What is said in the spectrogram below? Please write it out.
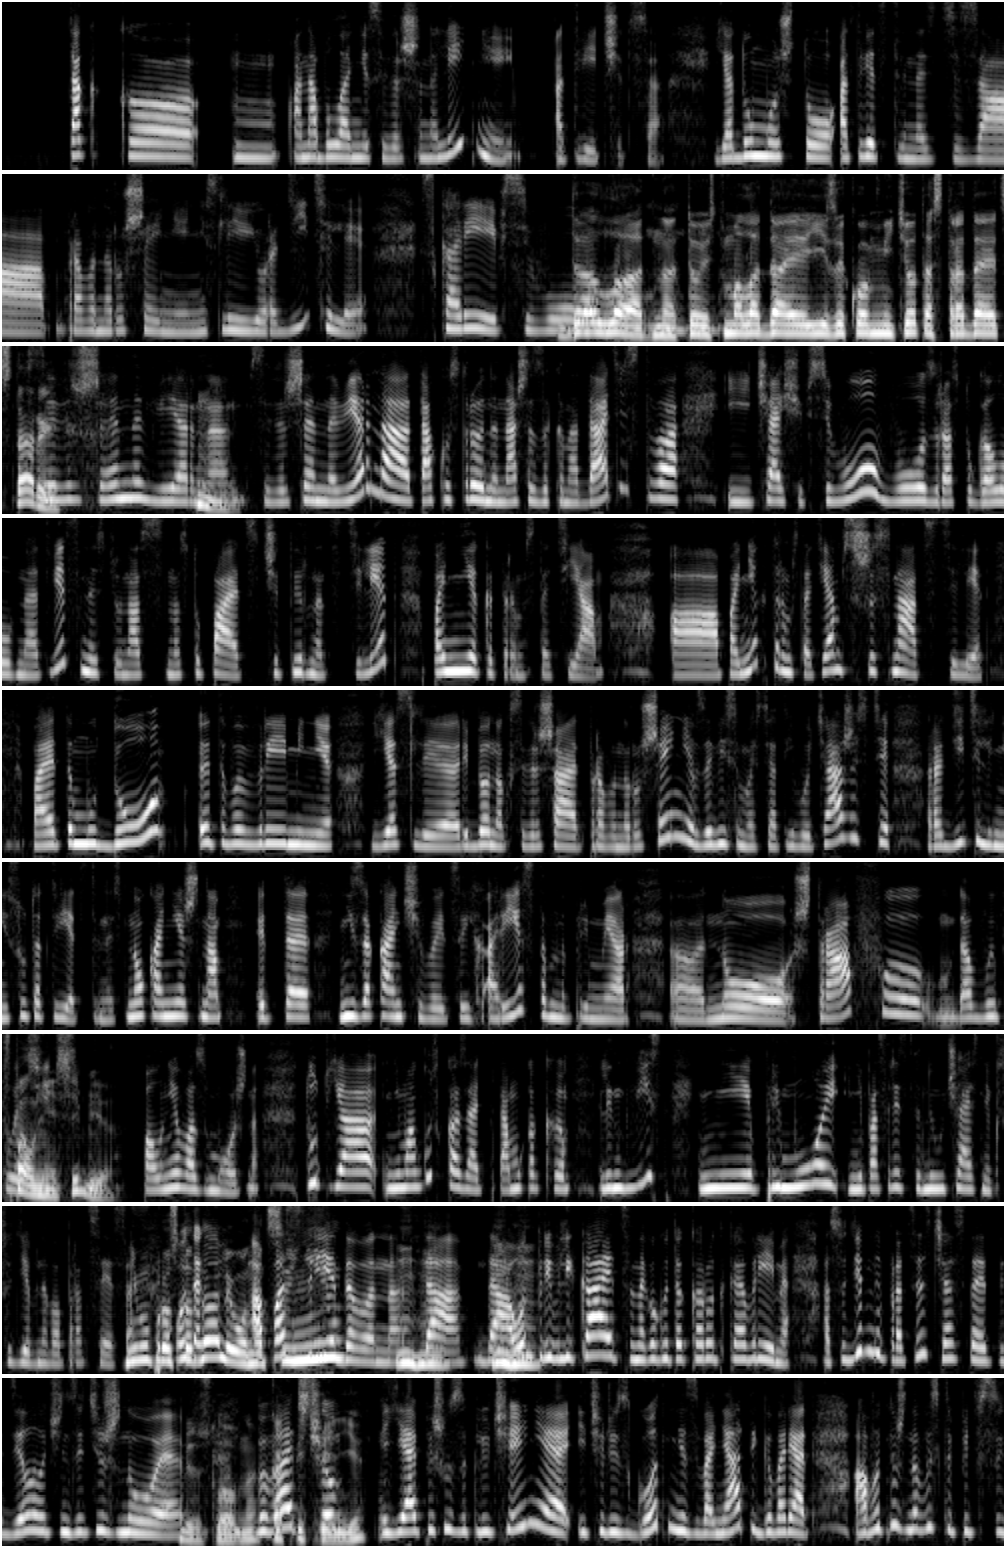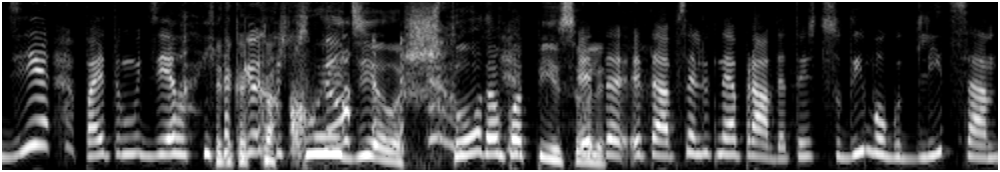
Так как э, она была несовершеннолетней, ответчица, я думаю, что ответственность за правонарушение несли ее родители, скорее всего... Да ладно, то есть молодая языком метет, а страдает старый? Совершенно верно, Хм. совершенно верно. Так устроено наше законодательство, и чаще всего возраст уголовной ответственности у нас наступает с 14 лет по некоторым статьям, а по некоторым статьям с 16 лет. Поэтому до этого времени, если ребенок совершает правонарушение, в зависимости от его тяжести, родители несут ответственность. Но, конечно, это не заканчивается их арестом, например, э, но штраф э, да, выплатить Вполне себе. Вполне возможно. Тут я не могу сказать, потому как э, лингвист не прямой непосредственный участник судебного процесса. Ему просто Он дали, он оценил. Опосредованно, Мгм. да, да, Мгм. он привлекается на какое-то короткое время, а судебный процесс часто это дело очень затяжное. Безусловно, Бывает, как печенье. что я пишу заключение, и через год мне звонят и говорят, а вот нужно выступить в суде по этому делу. Я Это как, говорю, какое «Что?» дело? Что там подписывали? Это, это абсолютная правда. То есть суды могут длиться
